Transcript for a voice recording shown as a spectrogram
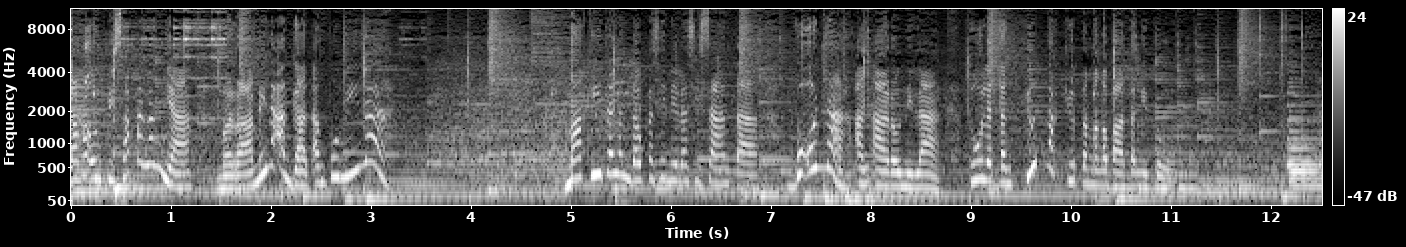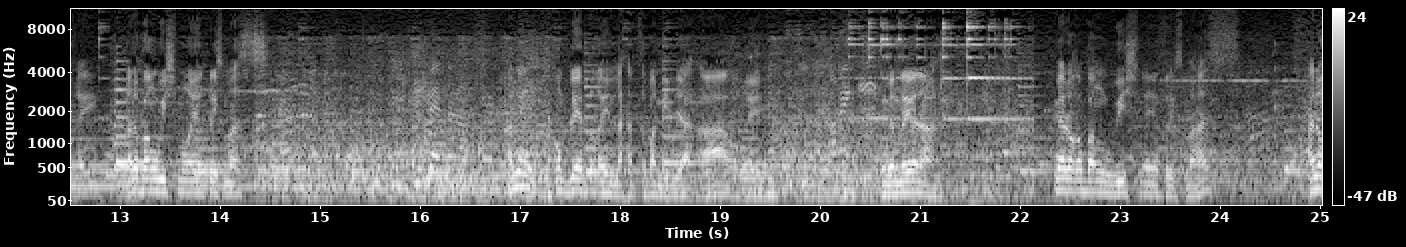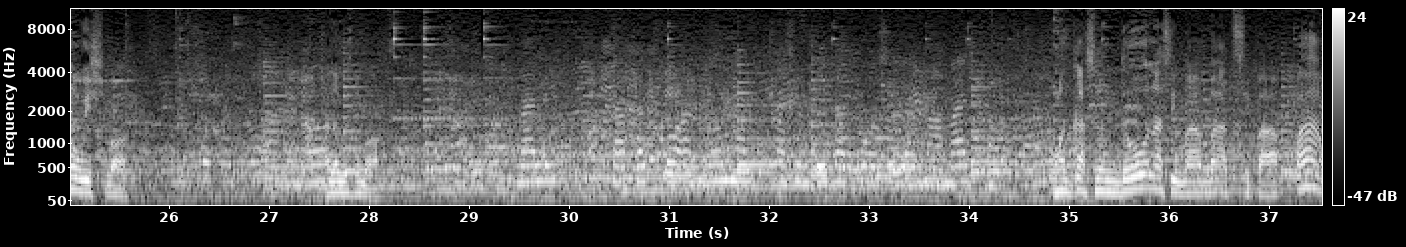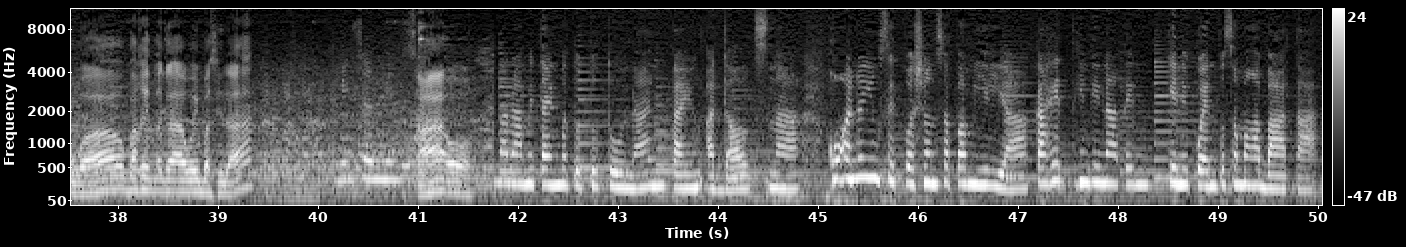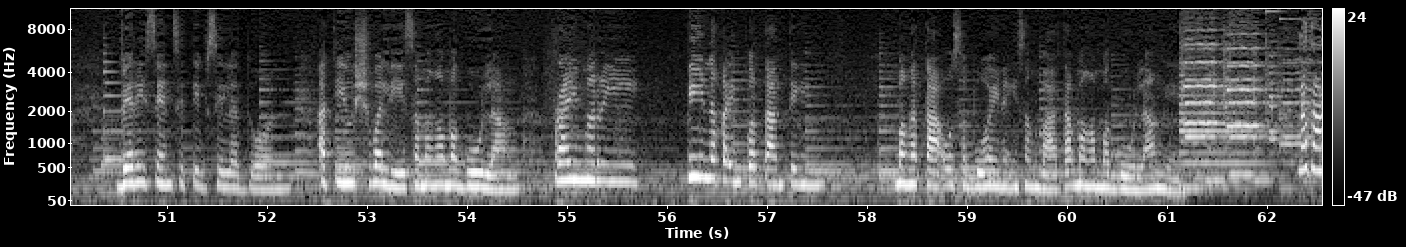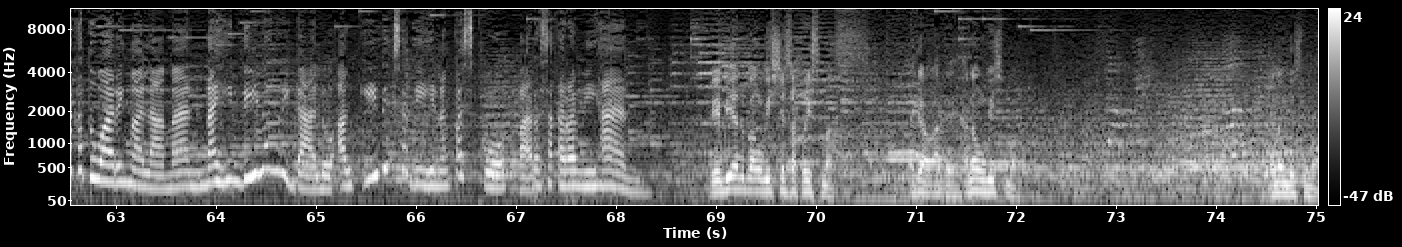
Kakaumpisa pa lang niya, marami na agad ang pumila. Makita lang daw kasi nila si Santa, buo na ang araw nila. Tulad ng cute na cute na mga batang ito. Okay. Ano bang wish mo ngayong Christmas? Kompleto lang. Ano yun? Kompleto kayong lahat sa pamilya. Ah, okay. Ang ganda yun ah. Meron ka bang wish ngayong Christmas? Anong wish mo? Anong gusto mo? Magkasundo na si Mama at si Papa. Wow, bakit nag-aaway ba sila? Minsan-minsan. Ah, oo. Marami tayong matututunan, tayong adults na kung ano yung sitwasyon sa pamilya, kahit hindi natin kinikwento sa mga bata, very sensitive sila doon. At usually, sa mga magulang, primary, pinaka-importanting mga tao sa buhay ng isang bata, mga magulang eh. Nakakatuwa ring malaman na hindi lang regalo ang ibig sabihin ng Pasko para sa karamihan. Baby, ano bang wish niyo sa Christmas? Ikaw, ate, anong wish mo? Anong gusto mo?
